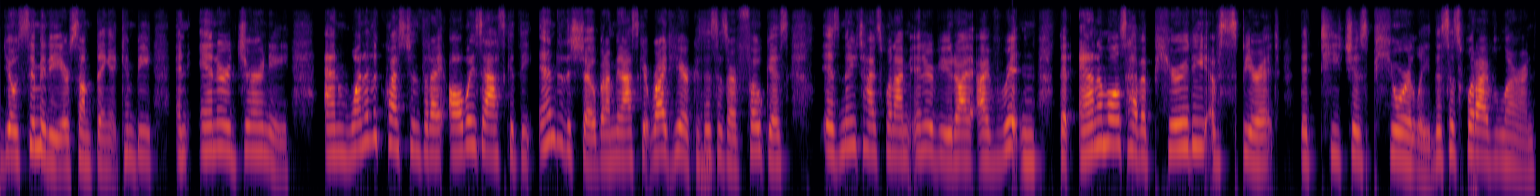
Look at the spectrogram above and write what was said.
Yosemite or something. It can be an inner journey. And one of the questions that I always ask at the end of the show, but I'm going to ask it right here because this is our focus, is many times when I'm interviewed, I, I've written that animals have a purity of spirit that teaches purely. This is what I've learn.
